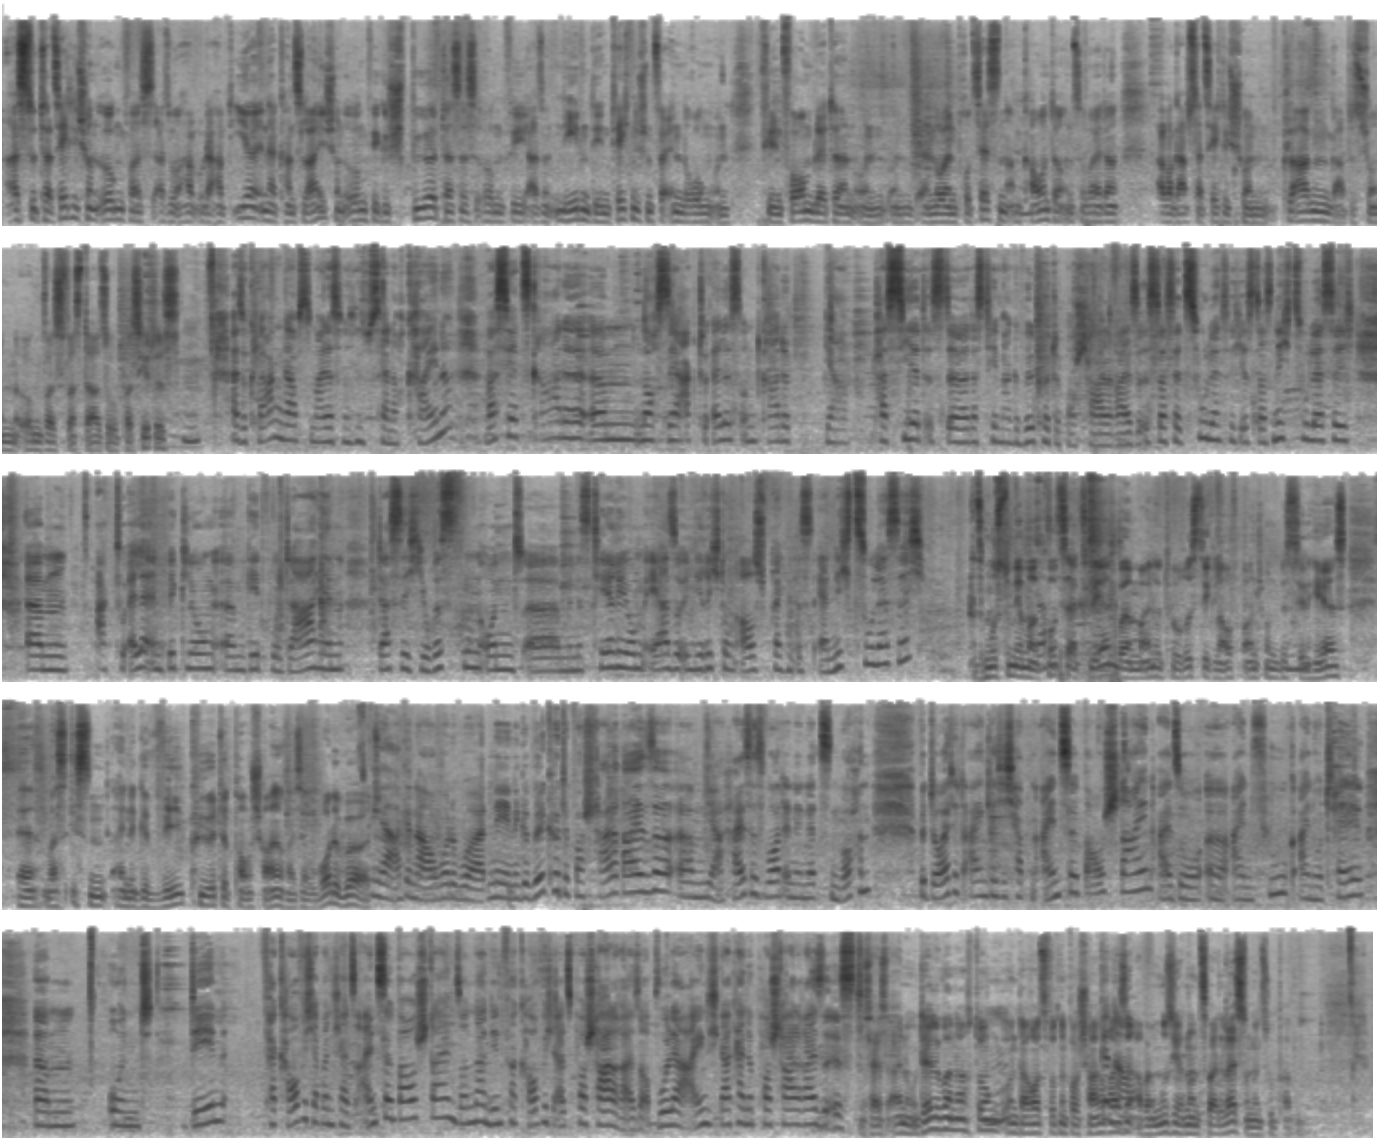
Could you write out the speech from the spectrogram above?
Hast du tatsächlich schon irgendwas, also oder habt ihr in der Kanzlei schon irgendwie gespürt, dass es irgendwie, also neben den technischen Veränderungen und vielen Formblättern und, und äh, neuen Prozessen am mhm. Counter und so weiter, aber gab es tatsächlich schon Klagen? Gab es schon irgendwas, was da so passiert ist? Mhm. Also Klagen gab es meines Wissens bisher noch keine. Was jetzt gerade ähm, noch sehr aktuell ist und gerade ja, passiert, ist äh, das Thema gewillkürte Pauschalreise. Ist das jetzt zulässig? Ist das nicht zulässig? Ähm, aktuelle Entwicklung ähm, geht wohl dahin, dass sich Juristen und äh, Ministerium eher so in die Richtung aussprechen, ist er nicht zulässig. Jetzt musst du mir mal das kurz erklären, weil meine Touristiklaufbahn schon ein bisschen mhm. her ist. Äh, was ist denn eine gewillkürte Pauschalreise? What a word. Ja, genau, what a word. Nee, eine gewillkürte Pauschalreise, ähm, ja, heißes Wort in den letzten Wochen, bedeutet eigentlich, ich habe einen Einzelbaustein, also äh, einen Flug, ein Hotel ähm, und den verkaufe ich aber nicht als Einzelbaustein, sondern den verkaufe ich als Pauschalreise, obwohl er eigentlich gar keine Pauschalreise ist. Das heißt eine Hotelübernachtung mhm. und daraus wird eine Pauschalreise, genau. aber dann muss ich ja noch eine zweite Leistung hinzupacken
